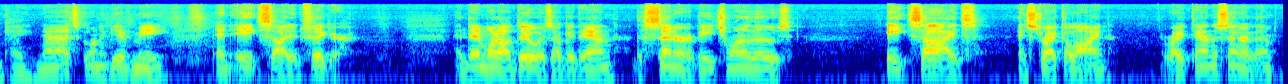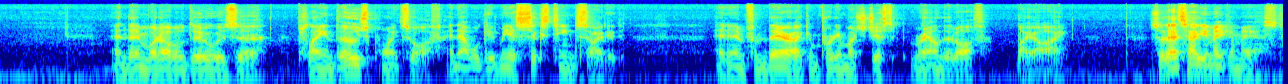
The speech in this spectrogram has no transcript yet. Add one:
Okay, now that's gonna give me an eight-sided figure. And then what I'll do is I'll go down the center of each one of those eight sides and strike a line right down the center of them. And then what I will do is uh, plane those points off, and that will give me a 16 sided. And then from there, I can pretty much just round it off by eye. So that's how you make a mast.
